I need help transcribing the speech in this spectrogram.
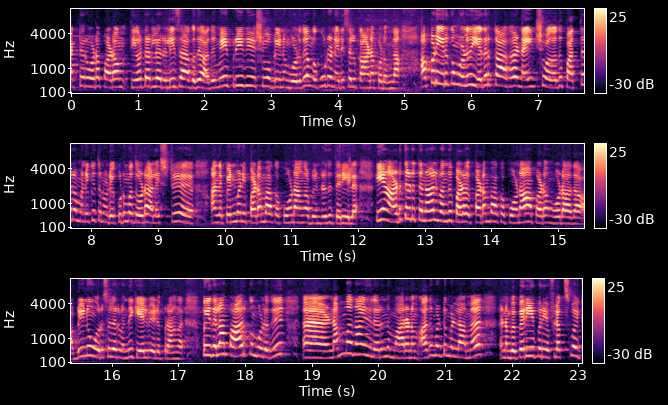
ஆக்டரோட படம் தியேட்டரில் ரிலீஸ் ஆகுது. அதுவுமே ப்ரீவியஸ் ஷோ அப்படின்னும் பொழுது அங்கே கூட நெரிசல் காணப்படும் தான். அப்படி இருக்கும் பொழுது எதற்காக நைட் ஷோ அதாவது பத்தரை மணிக்கு தன்னுடைய குடும்பத்தோடு அழைச்சிட்டு அந்த பெண்மணி படம் பார்க்க போனாங்க அப்படின்றது தெரியல. ஏன் அடுத்தடுத்த நாள் வந்து பட படம் பார்க்க போனால் படம் ஓடாதா அப்படின்னு ஒரு சிலர் வந்து கேள்வி எழுப்புறாங்க. இப்போ இதெல்லாம் பார்க்கும் பொழுது நம்ம தான் இதிலிருந்து மாறணும். அது மட்டும் இல்லாமல் நம்ம பெரிய பெரிய ஃப்ளெக்ஸ் வைக்கிறோம்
